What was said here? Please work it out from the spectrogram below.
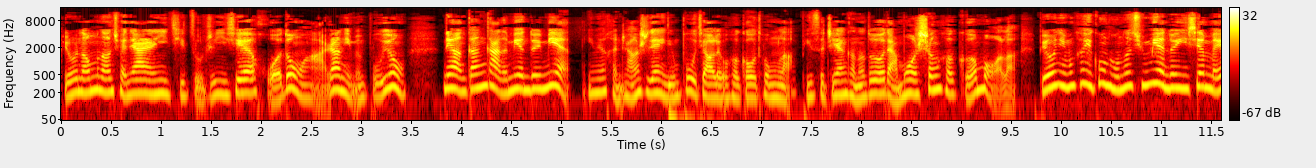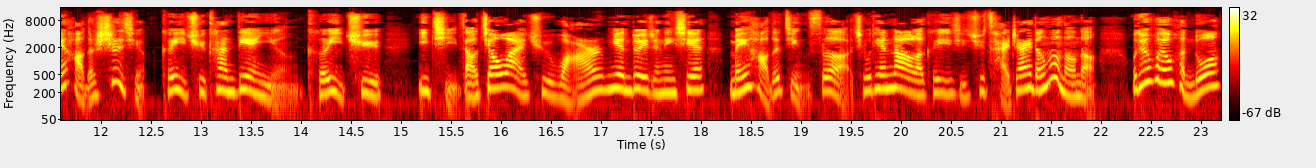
比如，能不能全家人一起组织一些活动啊，让你们不用那样尴尬的面对面，因为很长时间已经不交流和沟通了，彼此之间可能都有点陌生和隔膜了。比如，你们可以共同的去面对一些美好的事情，可以去看电影，可以去。一起到郊外去玩儿，面对着那些美好的景色，秋天到了可以一起去采摘，等等等等。我觉得会有很多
